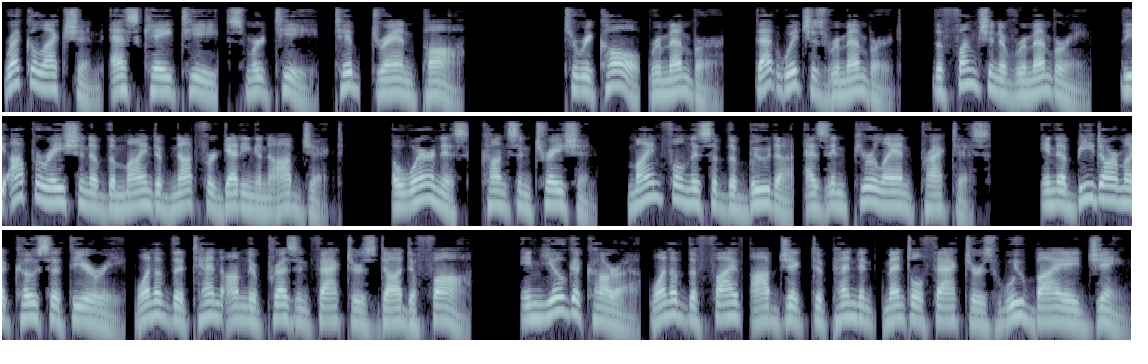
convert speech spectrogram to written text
recollection SKT, smrti, tib, dran pa. To recall, remember. That which is remembered. The function of remembering. The operation of the mind of not forgetting an object. Awareness, concentration. Mindfulness of the Buddha, as in Pure Land practice. In Abhidharma Kosa theory, one of the ten omnipresent factors da de fa in Yogacara, one of the five object-dependent mental factors Wu Bai Jing.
